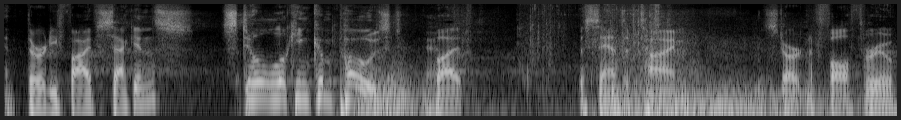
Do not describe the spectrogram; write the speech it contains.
And 35 seconds, still looking composed, but the sands of time starting to fall through.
